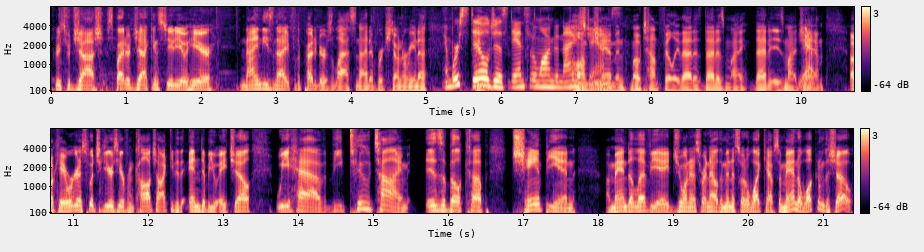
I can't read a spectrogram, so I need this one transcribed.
producer Josh, Spider Jack in studio here. 90s night for the Predators last night at Bridgestone Arena. And we're still just dancing along to 90s Oh, I'm jams. jamming Motown Philly. That is that is my that is my Yeah. jam. Okay, we're gonna switch gears here from college hockey to the NWHL. We have the two-time Isobel Cup champion Amanda Leveille joining us right now with the Minnesota Whitecaps. Amanda, welcome to the show.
